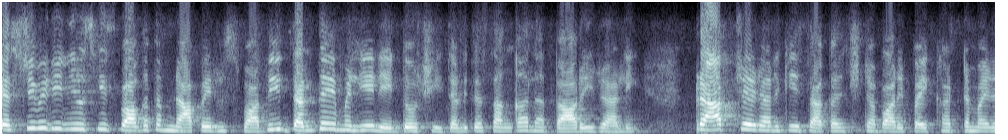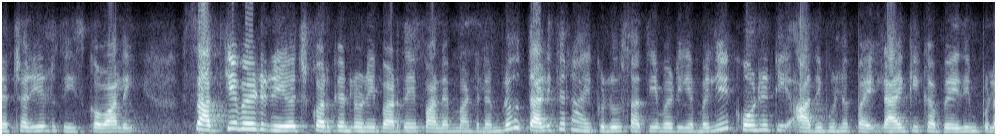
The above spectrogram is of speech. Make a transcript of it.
ఎస్టీవీడీ న్యూస్కి స్వాగతం. నా పేరు స్వాతి. దళిత ఎమ్మెల్యే నిర్దోషి దళిత సంఘాల భారీ ర్యాలీ. ట్రాప్ చేయడానికి సహకరించిన వారిపై కఠినమైన చర్యలు తీసుకోవాలి. సత్యవేడు నియోజకవర్గంలోని వరదేపాలెం మండలంలో దళిత నాయకులు సత్యవేడు ఎమ్మెల్యే కోనటి ఆదిమూలంపై లైంగిక వేధింపుల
